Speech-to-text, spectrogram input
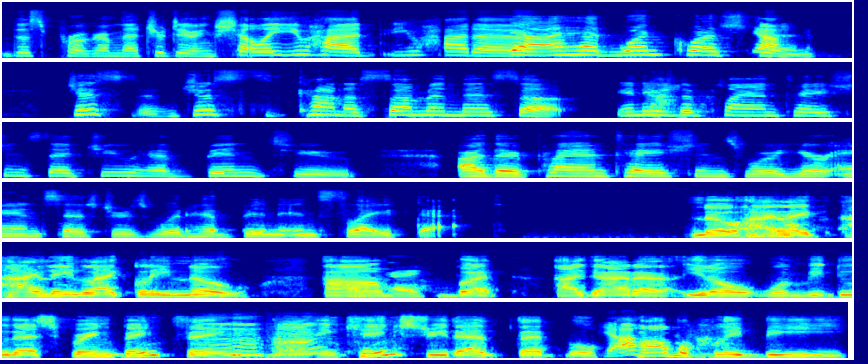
this program that you're doing. Shelley, you had you had a Yeah, I had one question. Yeah. Just just kind of summing this up. Any Yeah. of the plantations that you have been to, are there plantations where your ancestors would have been enslaved at? No, highly, highly likely no. Um, Okay. But I gotta, you know, when we do that Springbank thing uh, Mhm. in Kingstree, that that will Yeah. probably be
